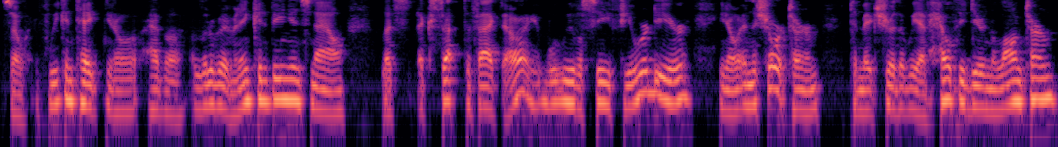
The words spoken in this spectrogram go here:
So if we can take, you know, have a, a little bit of an inconvenience now, let's accept the fact that oh, we will see fewer deer, you know, in the short term, to make sure that we have healthy deer in the long term,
